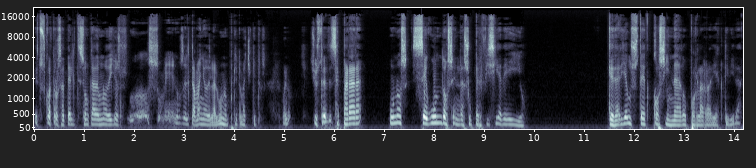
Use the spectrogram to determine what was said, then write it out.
Estos cuatro satélites son cada uno de ellos más o menos del tamaño de la Luna, un poquito más chiquitos. Bueno, si usted separara unos segundos en la superficie de Io, quedaría usted cocinado por la radiactividad.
